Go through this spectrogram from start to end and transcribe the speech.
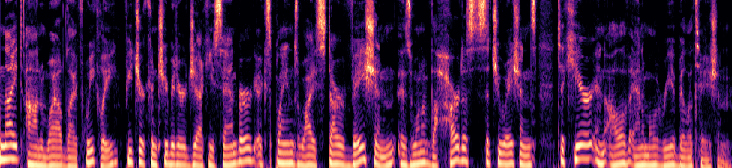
Tonight on Wildlife Weekly, feature contributor Jackie Sandberg explains why starvation is one of the hardest situations to cure in all of animal rehabilitation.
